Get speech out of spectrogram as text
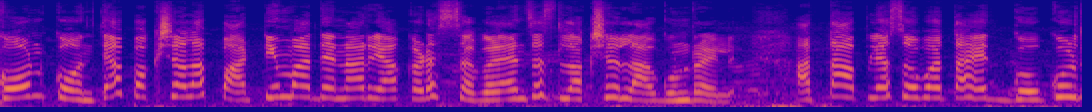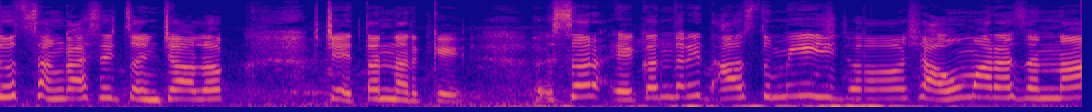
कोण कोणत्या पक्षाला पाठिंबा देणार याकडे सगळ्यांचंच लक्ष लागून राहिलं. आता आपल्यासोबत आहेत गोकुळ दूध संघाचे संचालक चेतन नरके. सर एकंदरीत आज तुम्ही शाहू महाराजांना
